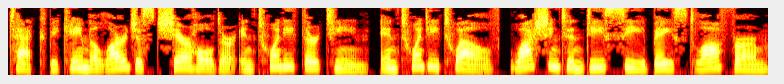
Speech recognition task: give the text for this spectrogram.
Tech became the largest shareholder in 2013. In 2012, Washington, D.C. based law firm,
